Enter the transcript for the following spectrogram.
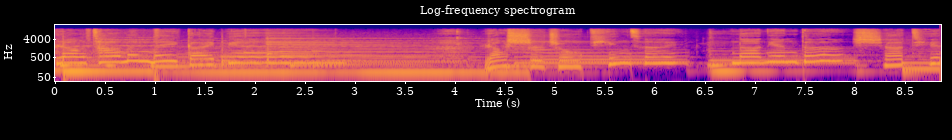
让他们没改变，让时钟停在。那年的夏天，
